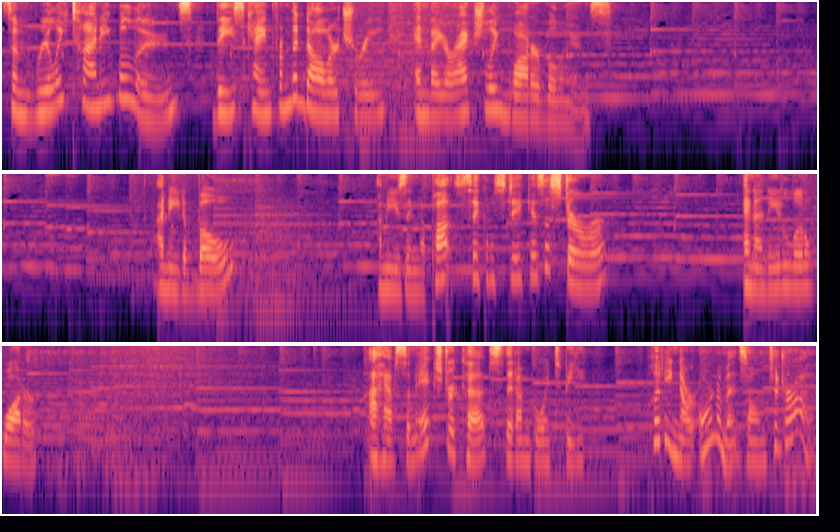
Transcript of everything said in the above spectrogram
Some really tiny balloons. These came from the Dollar Tree and they are actually water balloons. I need a bowl. I'm using a popsicle stick as a stirrer. And I need a little water. I have some extra cups that I'm going to be putting our ornaments on to dry.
